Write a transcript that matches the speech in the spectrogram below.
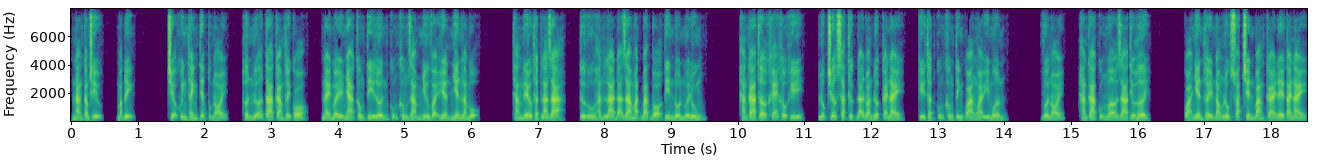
nàng cam chịu, mặc định. Triệu khinh thành tiếp tục nói, hơn nữa ta cảm thấy có, này mấy nhà công ty lớn cũng không dám như vậy hiển nhiên làm bộ. Thằng nếu thật là giả, tử u hẳn là đã ra mặt bác bỏ tin đồn mới đúng. Hàn ca thở khẽ khẩu khí lúc trước xác thực đã đoán được cái này, kỳ thật cũng không tính quá ngoài ý muốn. Vừa nói, hàn ca cũng mở ra tiểu hơi. Quả nhiên thấy nóng lục soát trên bảng cái đề tài này,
